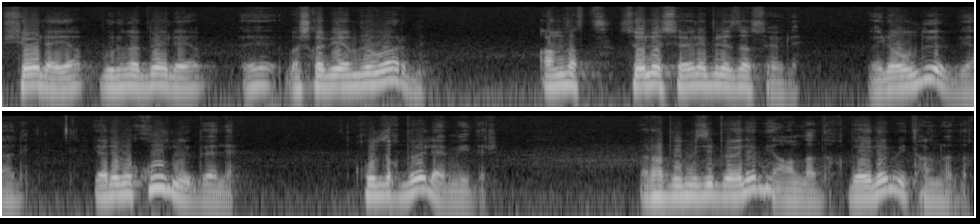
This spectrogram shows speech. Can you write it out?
şöyle yap, bunu da böyle yap. E, başka bir emrin var mı? Anlat. Söyle söyle, biraz da söyle. Öyle oluyor yani. Yani bu kul mu böyle? Kulluk böyle midir? Rabbimizi böyle mi anladık? Böyle mi tanıdık?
